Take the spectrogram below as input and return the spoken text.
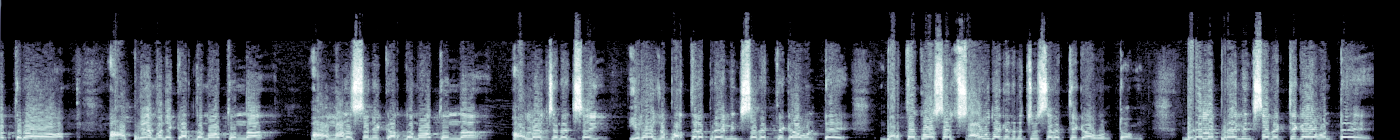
స్తోత్రం. ఆ ప్రేమ నీకు అర్థమవుతుందా? ఆ మనస్సు నీకు అర్థమవుతుందా? ఆలోచన చేయి. ఈరోజు భర్తను ప్రేమించే వ్యక్తిగా ఉంటే భర్త కోసం చావు దగ్గర చూసే వ్యక్తిగా ఉంటాం. బిడ్డలు ప్రేమించే వ్యక్తిగా ఉంటే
